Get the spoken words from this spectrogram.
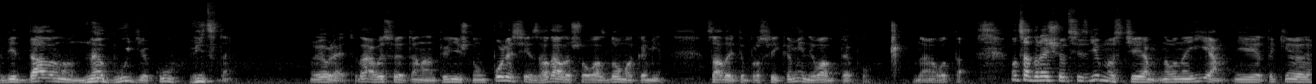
віддалено на будь-яку відстань. Уявляєте, да? ви сидите на північному полюсі, згадали, що у вас вдома камін. Згадуєте про свій камін і вам тепло. Да, от так. Оце, до речі, ці здібності вони є. І такі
